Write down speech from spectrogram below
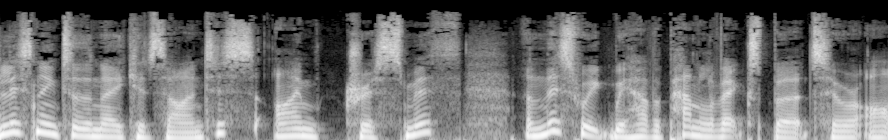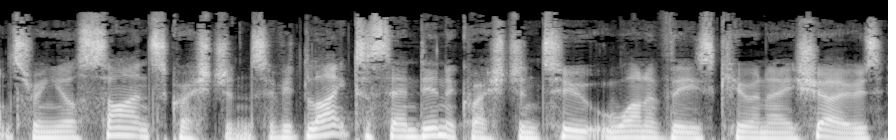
Listening to The Naked Scientists, I'm Chris Smith, and this week we have a panel of experts who are answering your science questions. If you'd like to send in a question to one of these Q&A shows,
